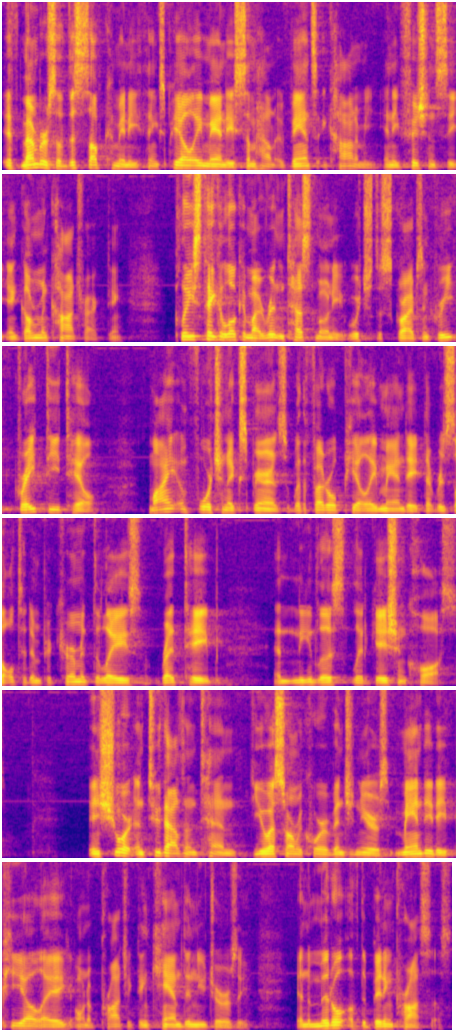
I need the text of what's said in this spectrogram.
If members of this subcommittee thinks PLA mandates somehow advance economy and efficiency in government contracting, please take a look at my written testimony, which describes in great, great detail my unfortunate experience with a Federal PLA mandate that resulted in procurement delays, red tape, and needless litigation costs. In short, in 2010, the U.S. Army Corps of Engineers mandated a PLA on a project in Camden, New Jersey, in the middle of the bidding process.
